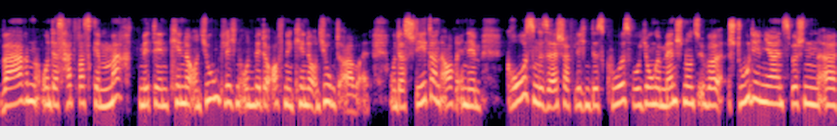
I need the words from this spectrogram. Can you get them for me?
waren. Und das hat was gemacht mit den Kinder- und Jugendlichen und mit der offenen Kinder- und Jugendarbeit. Und das steht dann auch in dem großen gesellschaftlichen Diskurs, wo junge Menschen uns über Studien ja inzwischen äh,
